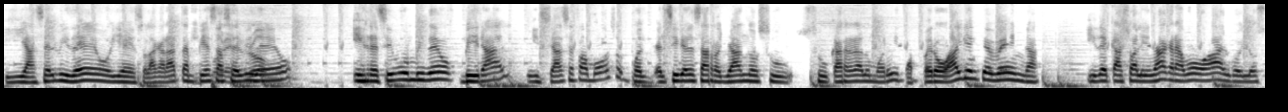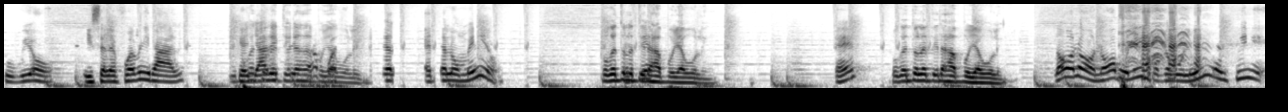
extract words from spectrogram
y hacer video y eso. La garata empieza a hacer video y recibe un video viral y se hace famoso, pues él sigue desarrollando su, su carrera de humorista. Pero alguien que venga y de casualidad grabó algo y lo subió y se le fue viral, ¿Y que ya tú le tiras ah, apoyar pues, bullying? este, este es lo mío. ¿Por qué tú le tiras a apoyar bullying? ¿Eh? ¿Por qué tú le tiras a apoyar bullying? No, no, no, Bulín, porque Bulín en sí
